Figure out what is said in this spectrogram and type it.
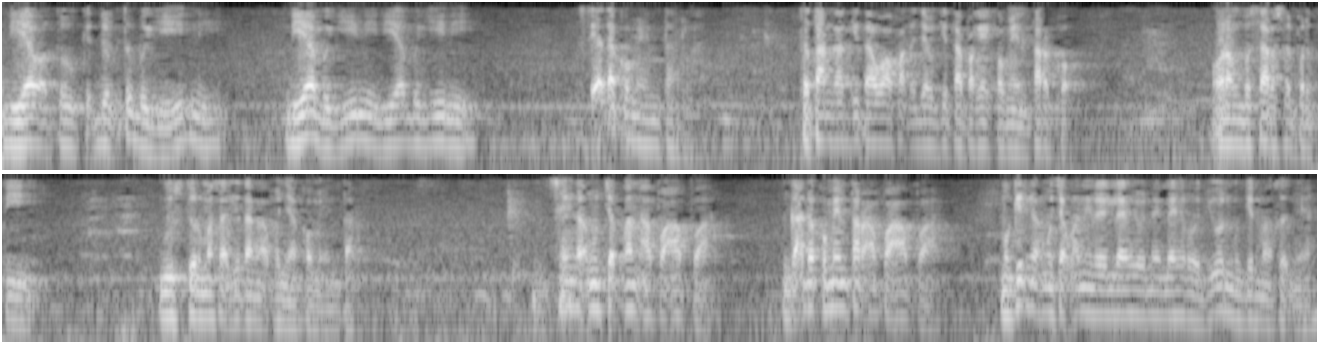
Dia waktu hidup tuh begini. Dia begini, dia begini. Pasti ada komentar lah. Tetangga kita wafat aja kita pakai komentar kok. Orang besar seperti Gus Dur masa kita nggak punya komentar. Saya nggak mengucapkan apa-apa. Nggak ada komentar apa-apa. Mungkin nggak mengucapkan nilai wa nilai rojiun mungkin maksudnya.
